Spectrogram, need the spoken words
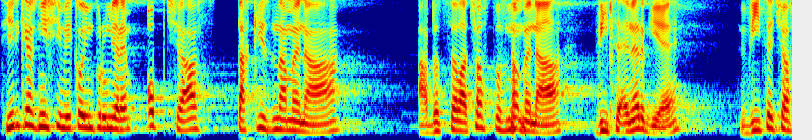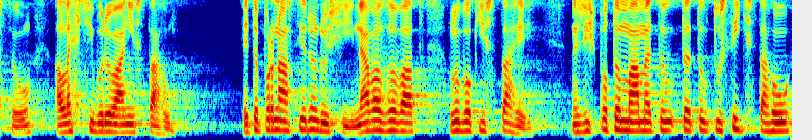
církev s nižším věkovým průměrem občas taky znamená, a docela často znamená, více energie, více času a lehčí budování vztahu. Je to pro nás jednodušší navazovat hluboký vztahy, než když potom máme tu, tu, tu síť vztahu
